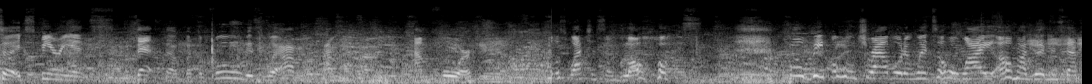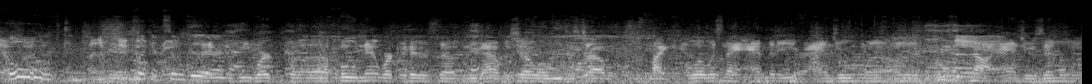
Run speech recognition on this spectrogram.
to experience that stuff. But the food is what I'm, I'm, I'm for. I was watching some vlogs. Two people who traveled and went to Hawaii. Oh my goodness, that food is looking too good. Maybe we work for uh, Food Network or hit us up. We have a show where we just travel. Like, what was his name? Anthony or Andrew? One, one of the, Yeah. No, Andrew Zimmerman.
